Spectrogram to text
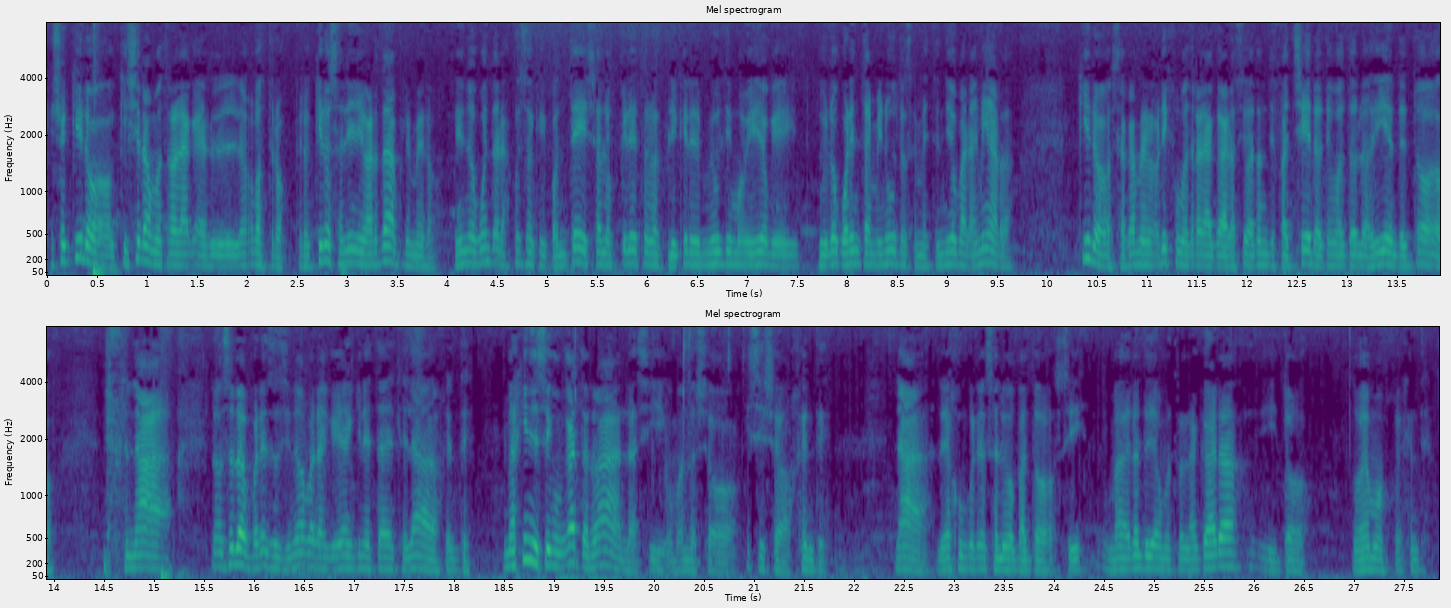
que yo quiero, quisiera mostrar el rostro, pero quiero salir en libertad primero, teniendo en cuenta las cosas que conté, ya los créditos lo expliqué en mi último video que duró 40 minutos, se me extendió para la mierda. Quiero sacarme el origen y mostrar la cara, soy bastante fachero, tengo todos los dientes, todo. Nada, no solo por eso, sino para que vean quién está de este lado, gente. Imagínense que un gato no anda así como ando yo, qué sé yo, gente. Nada, le dejo un cordial saludo para todos, ¿sí? Más adelante voy a mostrar la cara y todo. Nos vemos, gente.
